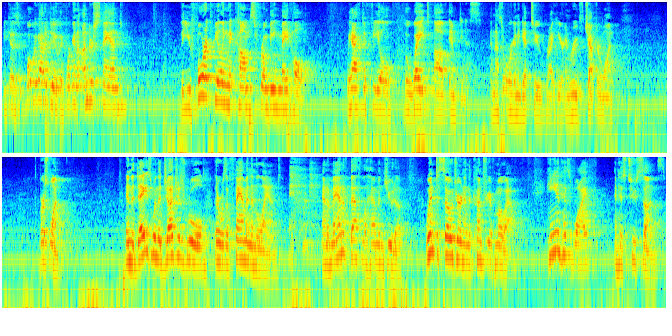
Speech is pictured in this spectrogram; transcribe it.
Because what we got to do, if we're going to understand the euphoric feeling that comes from being made whole, we have to feel the weight of emptiness. And that's what we're going to get to right here in Ruth chapter 1. Verse 1 In the days when the judges ruled, there was a famine in the land, and a man of Bethlehem in Judah went to sojourn in the country of Moab, he and his wife and his two sons.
